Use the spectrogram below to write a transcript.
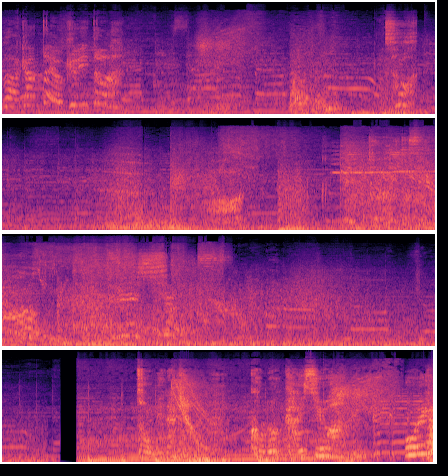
分かったよグリッドマンそう。止めなきゃこの怪獣は俺が。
